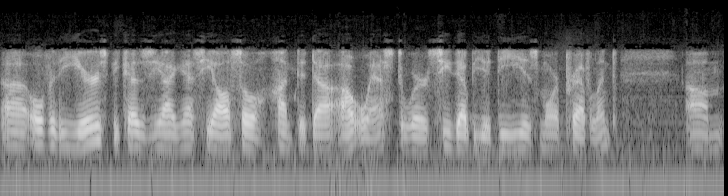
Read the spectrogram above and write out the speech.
uh, over the years because yeah, I guess he also hunted uh, out west where CWD is more prevalent, um,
